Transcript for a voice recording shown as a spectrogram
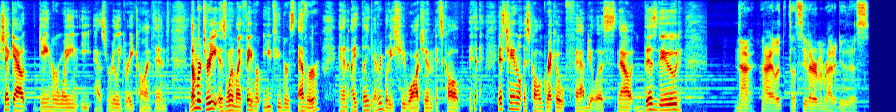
Check out Gamer Wayne. He has really great content. Number three is one of my favorite YouTubers ever, and I think everybody should watch him. It's called, his channel is called Greco Fabulous. Now, this dude, No, all right. Let's let's see if I remember how to do this.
